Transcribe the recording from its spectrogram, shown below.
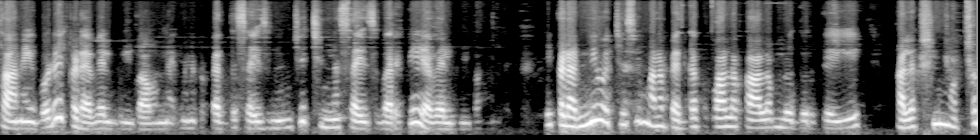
సానే కూడా ఇక్కడ అవైలబుల్గా ఉన్నాయి. మనకు పెద్ద సైజు నుంచి చిన్న సైజు వరకు అవైలబుల్గా ఉన్నాయి. ఇక్కడ అన్ని వచ్చేసి మన పెద్ద వాళ్ళ కాలంలో దొరికాయి కలెక్షన్ మొత్తం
